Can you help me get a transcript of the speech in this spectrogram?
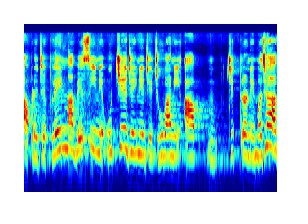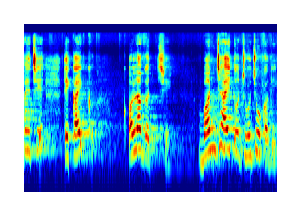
આપણે જે પ્લેનમાં બેસીને ઊંચે જઈને જે જોવાની આ ચિત્રને મજા આવે છે, તે કંઈક અલગ જ છે. બન જાય તો જોજો કદી.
